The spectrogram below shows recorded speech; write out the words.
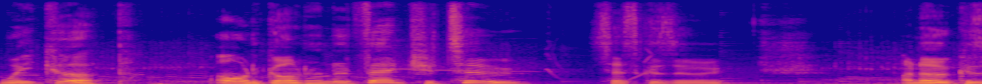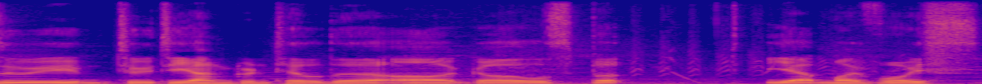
Wake up! I want to go on an adventure too, says Kazooie. I know Kazooie, Tooty, and Gruntilda are girls, but yeah, my voice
